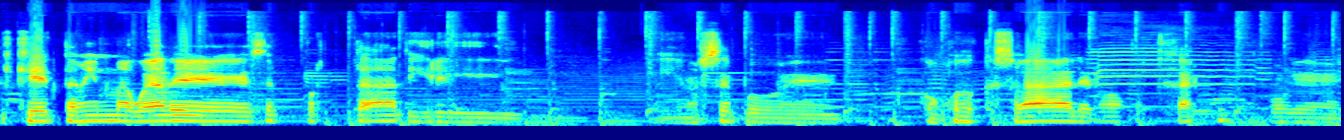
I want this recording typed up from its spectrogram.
Es que esta misma weá de ser portátil y, y no sé, pues eh, con juegos casuales, ¿no? Hardcore, como que eh,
